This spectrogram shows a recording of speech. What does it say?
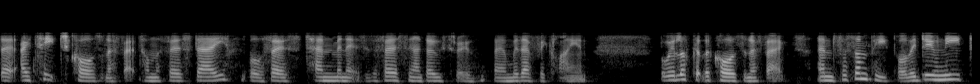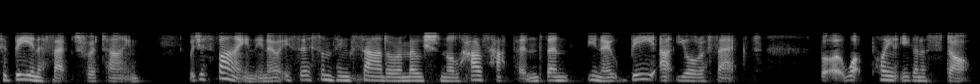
that I teach cause and effect on the first day, or the first 10 minutes is the first thing I go through um, with every client. But we look at the cause and effect, and for some people, they do need to be in effect for a time, which is fine. You know, if there's something sad or emotional has happened, then you know, be at your effect. But at what point are you going to stop?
